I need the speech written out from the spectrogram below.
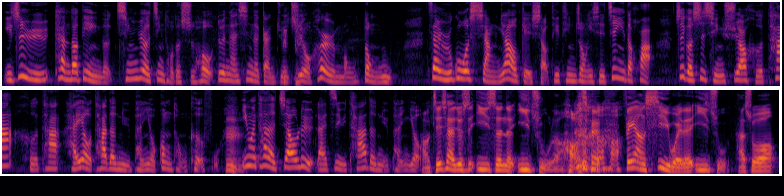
以至于看到电影的亲热镜头的时候，对男性的感觉只有荷尔蒙动物。在如果想要给小 T 听众一些建议的话，这个事情需要和他、和他还有他的女朋友共同克服。嗯，因为他的焦虑来自于他的女朋友。好，接下来就是医生的医嘱了哈，非常细微的医嘱。他说，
